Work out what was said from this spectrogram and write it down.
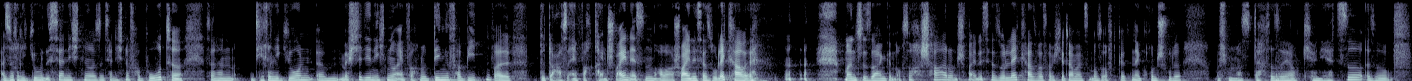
Also Religion ist ja nicht nur, sind ja nicht nur Verbote, sondern die Religion ähm, möchte dir nicht nur einfach nur Dinge verbieten, weil du darfst einfach kein Schwein essen, aber Schwein ist ja so lecker, Manche sagen dann auch so, ach, schade, und Schwein ist ja so lecker. Was habe ich ja damals immer so oft gehört in der Grundschule. Wo ich mir mal so dachte, so, ja, okay, und jetzt so? Also, pff,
